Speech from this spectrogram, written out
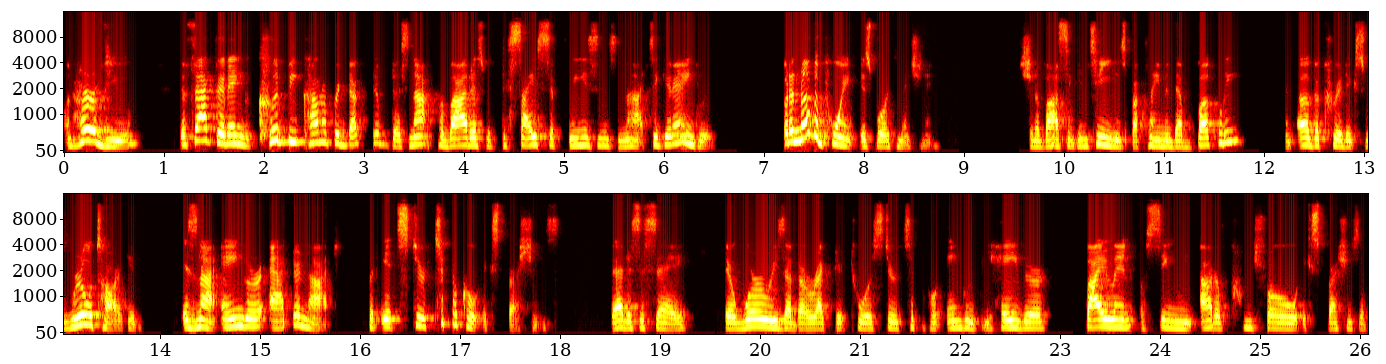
On her view, the fact that anger could be counterproductive does not provide us with decisive reasons not to get angry. But another point is worth mentioning. Srinivasan continues by claiming that Buckley and other critics' real target is not anger apt or not, but it's stereotypical expressions. That is to say, their worries are directed towards stereotypical angry behavior, violent or seemingly out of control expressions of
